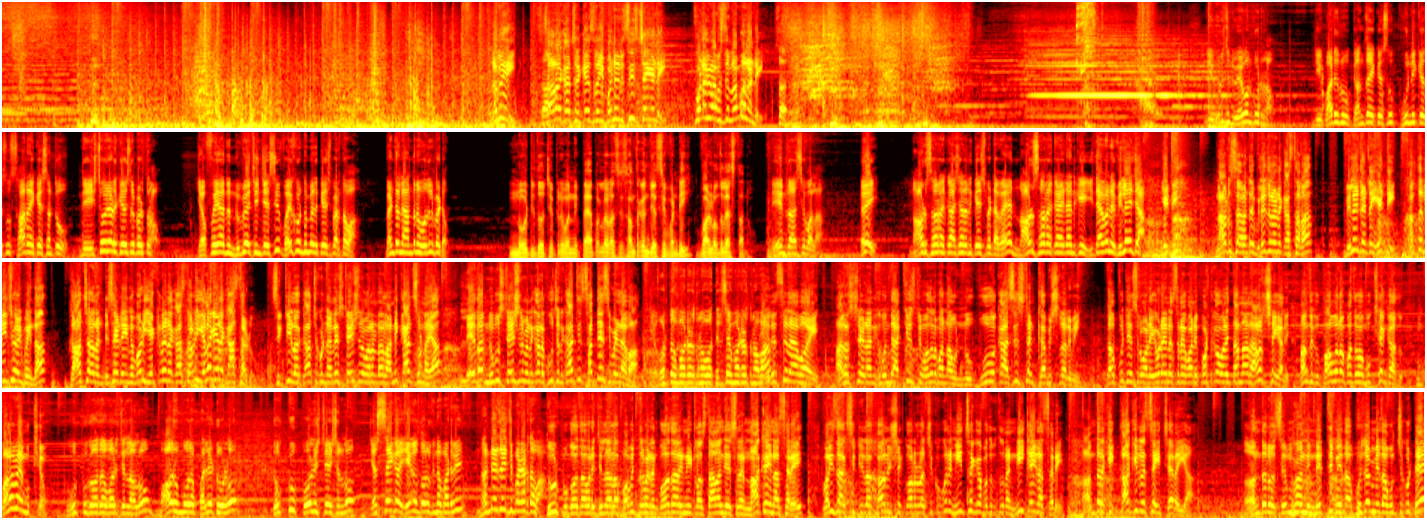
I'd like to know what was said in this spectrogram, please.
సారా. కాచిన కేసులో ఈ బండిని సీజ్ చేయండి. ఫోటోగ్రాఫర్స్ రమ్మనండి. నీ గురించి నువ్వేమనుకుంటున్నావు నీ వాడికి నువ్వు గంజాయి కేసు కూని కేసు సారాయి కేసు అంటూ నీ ఇష్టమైన కేసులు పెడుతున్నావు. ఎఫ్ఐఆర్ నువ్వే చించేసి వైకుంఠం మీద కేసు పెడతావా? వెంటనే అందరం వదిలిపెట్టావు నోటితో చెప్పినవన్నీ పేపర్లో రాసి సంతకం చేసి ఇవ్వండి వాళ్ళు వదిలేస్తాను. నేను రాసి వాళ్ళ ఏయ్ నాడు సారా కాచారని కేసు పెట్టావే? నాడు సారా కాయడానికి ఇదేమైనా విలేజా? ఏంటి? నాటు సార్ అంటే విలేజ్లోనే కాస్తారా? విలేజ్ అంటే ఏంటి? అంత నీచం అయిపోయిందా కాచాలని డిసైడ్ అయిన వాడు ఎక్కడైనా కాస్తాడు ఎలాగైనా కాస్తాడు. సిటీలో కాచకుండానే స్టేషన్ వరండాలో అన్ని క్యాన్స్ ఉన్నాయా? లేదా నువ్వు స్టేషన్ వెనకాల కూర్చుని కాచి సర్దేసి వెళ్ళావా? ఎవరితో మాట్లాడుతున్నావో తెలిసే మాట్లాడుతున్నావా? తెలుసులే బాయ్. అరెస్ట్ చేయడానికి ముందే అక్యూజ్ని మొదలుమన్నావు నువ్వు ఒక అసిస్టెంట్ కమిషనర్వి. తప్పు చేసిన వాడు ఎవడైనా సరే వాడిని పట్టుకోవాలి తన్నాన్ని అరెస్ట్ చేయాలి. అందుకు పవన పదవ ముఖ్యం కాదు బలమే ముఖ్యం. తూర్పు గోదావరి జిల్లాలో మారుమూల పల్లెటూరులో దొక్కు పోలీస్ స్టేషన్లో ఎస్ఐగా ఈగలు తోలుకున్న వాడివి? నన్ను ఎదిరించి మాట్లాడతావా? తూర్పు గోదావరి జిల్లాలో పవిత్రమైన గోదావరి నీటిలో స్నానం చేసిన నాకైనా సరే వైజాగ్ సిటీలో కాలుష్య కోరలో చిక్కుకుని నీచంగా బతుకుతున్న నీకైనా సరే అందరికీ కాకి డ్రెస్ ఇచ్చారయ్యా. అందరూ సింహాన్ని నెత్తి మీద భుజం మీద ఉంచుకుంటే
